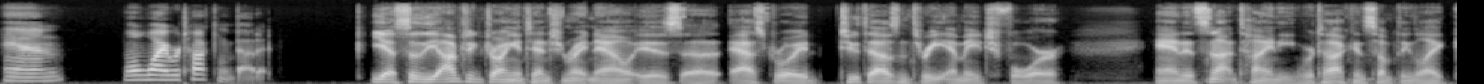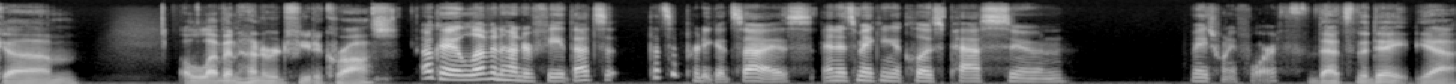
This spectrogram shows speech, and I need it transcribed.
and, well, why we're talking about it. Yeah, so the object drawing attention right now is uh, asteroid 2003 MH4, and it's not tiny. We're talking something like um, 1,100 feet across. Okay, 1,100 feet, that's, that's a pretty good size, and it's making a close pass soon, May 24th. That's the date, yeah.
